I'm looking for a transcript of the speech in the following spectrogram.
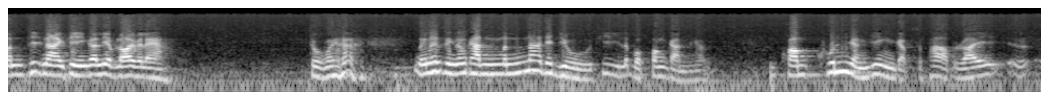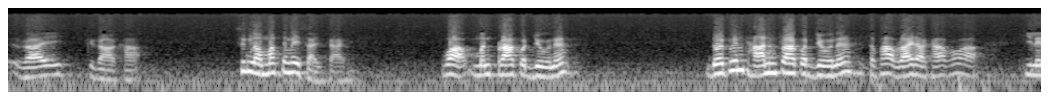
มันพิจารณาทีก็เรียบร้อยไปแล้ว ถูกไหมดังนั้นสิ่งสำคัญมันน่าจะอยู่ที่ระบบป้องกันครับ ความคุ้นอย่างยิ่งกับสภาพไร้ไร้ราคาซึ่งเรามักจะไม่ใส่ใจ ว่ามันปรากฏอยู่นะ โดยพื้นฐานมันปรากฏอยู่นะ สภาพไร้ราคาเพราะว่ากิเล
